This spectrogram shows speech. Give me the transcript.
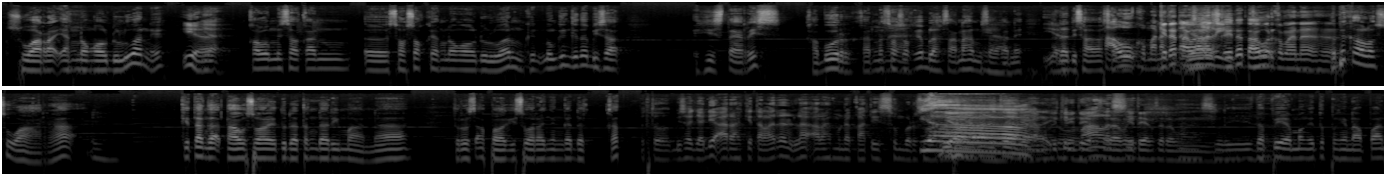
suara yang nongol duluan ya. Iya. Iya. kalau misalkan eh, sosok yang nongol duluan mungkin mungkin kita bisa histeris kabur karena sosoknya belah sana misalkan ya. Ada di salah Tahu satu ke mana Kita tahu Ya, hari kita tahu. kabur ke mana. Tapi kalau suara kita nggak tahu suara itu datang dari mana, terus apalagi suaranya nggak dekat. Betul, bisa jadi arah kita lari adalah arah mendekati sumber Iya. suara. itu yang, yang itu, bikin itu yang serem, sih. itu yang serem. Asli, tapi emang itu penginapan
